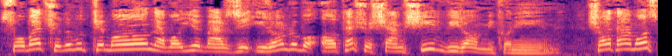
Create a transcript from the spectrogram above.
صحبت شده بود که ما نوایی مرزی ایران رو با آتش و شمشیر ویران می‌کنیم. شاه تماس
